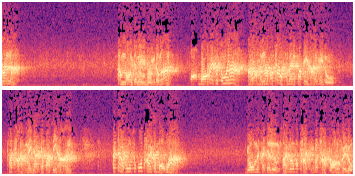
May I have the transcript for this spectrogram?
นั้นน่ะทำนองจะไม่มีบุญกับมันเพราะบอกให้พระสมณะอาราธนาพระธาตุแสดงปาฏิหาริย์ให้ดูพระธาตุไม่ยักกับปาฏิหาริย์พระเจ้ากรุงสุโขทัยก็บอกว่า โยมไม่ใครจะเลื่อมสายไม่รู้พระธาตุจริงพระธาตุปลอมไม่รู้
